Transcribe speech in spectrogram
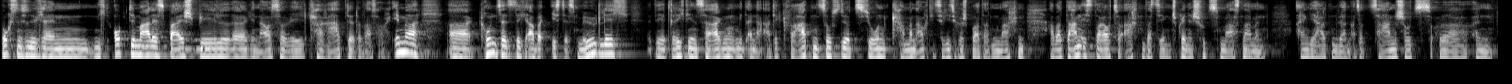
Boxen ist natürlich ein nicht optimales Beispiel, äh, genauso wie Karate oder was auch immer. Äh, grundsätzlich aber ist es möglich. Die Richtlinien sagen, mit einer adäquaten Substitution kann man auch diese Risikosportarten machen. Aber dann ist darauf zu achten, dass die entsprechenden Schutzmaßnahmen eingehalten werden, also Zahnschutz oder ein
